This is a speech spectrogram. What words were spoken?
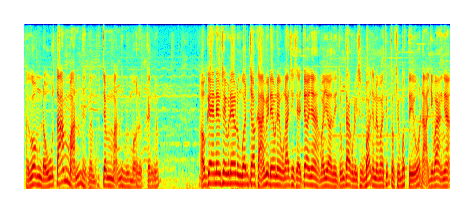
Phải gom đủ 8 mảnh hoặc là 100 mảnh thì mới mở được căng lắm. Ok, anh em xem video đừng quên cho Khải video này một like, chia sẻ chơi nha. Bây giờ thì chúng ta cùng đi sân boss cho anh em ơi. Tiếp tục sân boss tiểu đã cho bạn nha.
